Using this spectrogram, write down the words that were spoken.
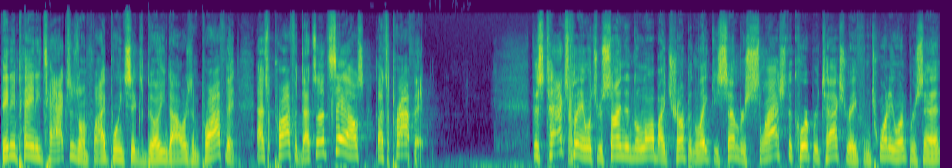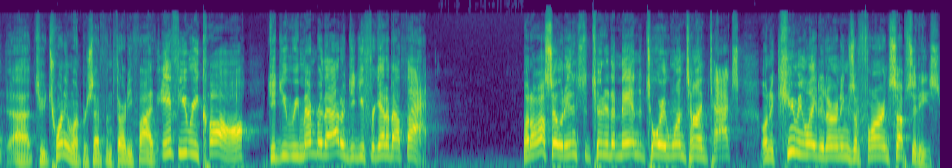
They didn't pay any taxes on $5.6 billion in profit. That's profit. That's not sales, that's profit. This tax plan, which was signed into law by Trump in late December, slashed the corporate tax rate from 21% uh, to 21% from 35. If you recall, did you remember that or did you forget about that? But also, it instituted a mandatory one time tax on accumulated earnings of foreign subsidies.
